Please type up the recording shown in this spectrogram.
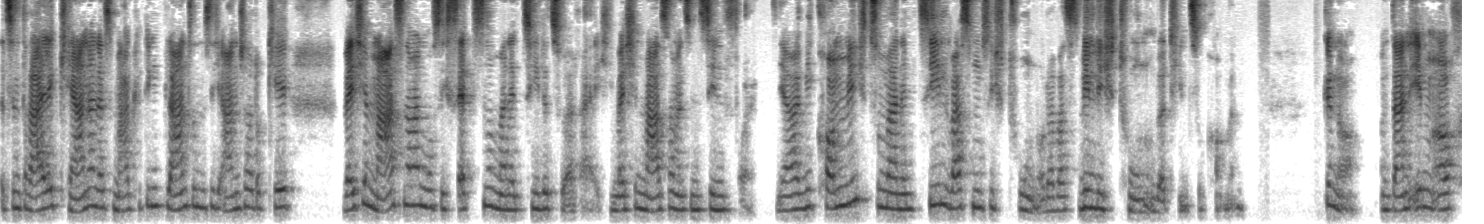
der zentrale Kern eines Marketingplans, und man sich anschaut, okay, welche Maßnahmen muss ich setzen, um meine Ziele zu erreichen? Welche Maßnahmen sind sinnvoll? Ja, wie komme ich zu meinem Ziel? Was muss ich tun oder was will ich tun, um dorthin zu kommen? Genau. Und dann eben auch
